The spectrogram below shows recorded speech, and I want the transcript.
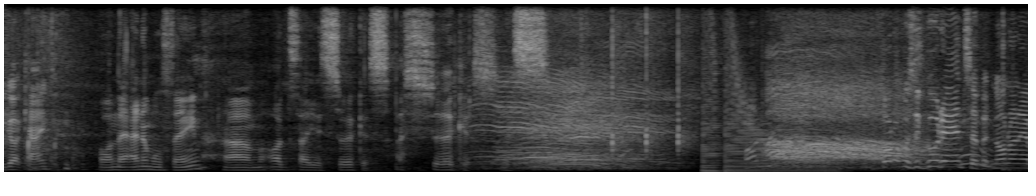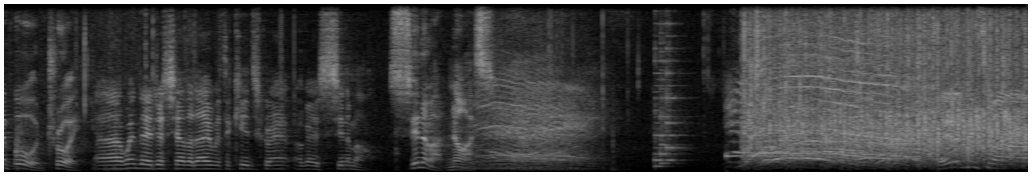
you got, Kane? On the animal theme, um, I'd say a circus. A circus. Yes. i Thought it was a good answer, but not on our board. Troy. I uh, went there just the other day with the kids, Grant. I'll go cinema. Cinema. Nice. There's a smile.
